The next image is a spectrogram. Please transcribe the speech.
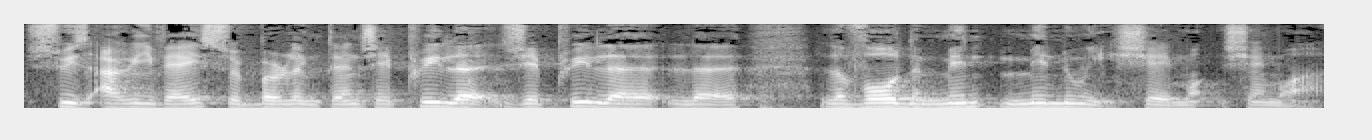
Je suis arrivé sur Burlington, j'ai pris le, j'ai pris le, le, vol de minuit chez moi, chez moi.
